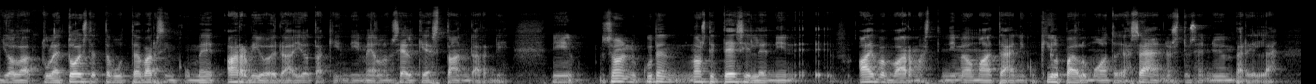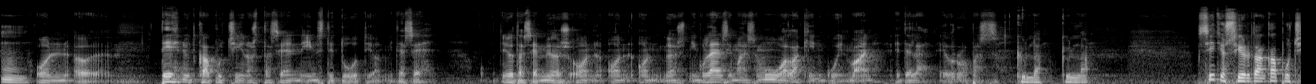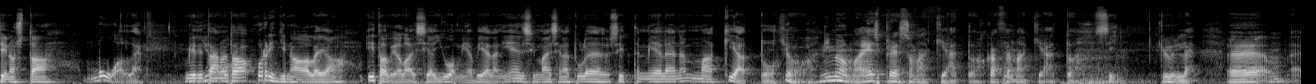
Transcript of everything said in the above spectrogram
jolla tulee toistettavuutta ja varsinkin kun me arvioidaan jotakin, niin meillä on selkeä standardi. Niin se on, kuten nostit esille, niin aivan varmasti nimenomaan tämä niin kuin kilpailumuoto ja säännöstö sen ympärillä mm. on tehnyt cappuccinosta sen instituution, mitä se, jota se myös on, on, on myös niin kuin länsimaissa muuallakin kuin vain Etelä-Euroopassa. Kyllä, kyllä. Sitten jos siirrytään cappuccinosta muualle, mietitään Joo. noita originaaleja italialaisia juomia vielä, niin ensimmäisenä tulee sitten mieleen macchiato. Joo, nimenomaan espresso macchiato, caffè mm. macchiato. Si. Kyllä.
